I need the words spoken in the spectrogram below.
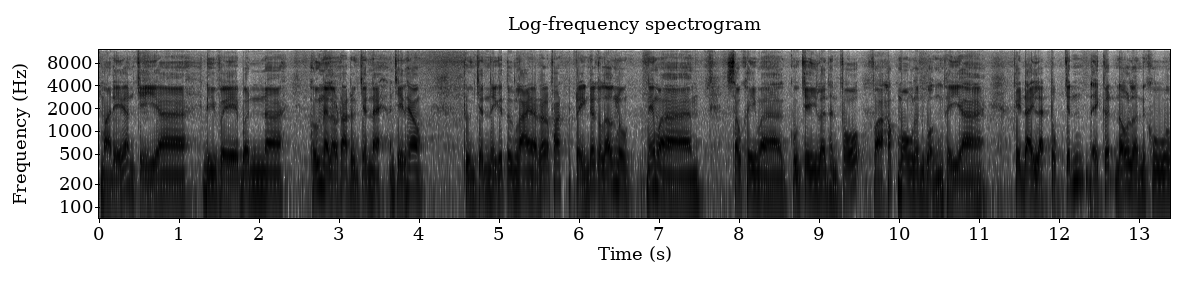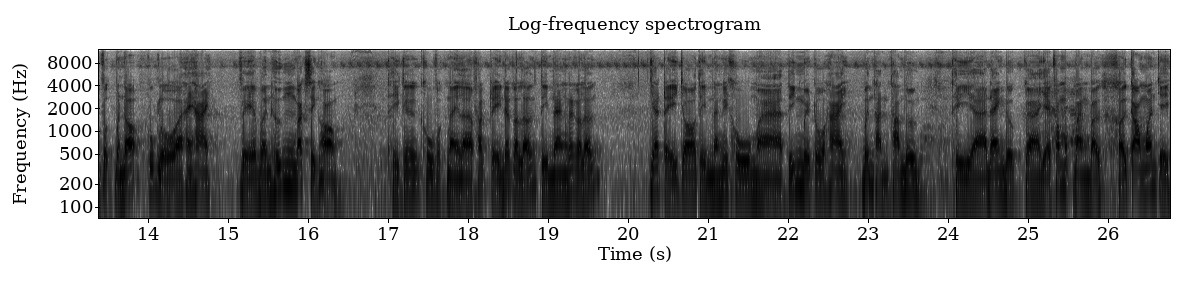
mà để anh chị à, đi về bên à, hướng này là ra Trường Chinh này anh chị thấy không? Trường Chinh thì cái tương lai là rất là phát triển rất là lớn luôn. Nếu mà sau khi mà Củ Chi lên thành phố và Hóc Môn lên quận thì à, cái đây là trục chính để kết nối lên cái khu vực bên đó quốc lộ 22 về bên hướng Bắc Sài Gòn. Thì cái khu vực này là phát triển rất là lớn tiềm năng rất là lớn. Giá trị cho tiềm năng cái khu mà tuyến metro 2 Bến Thành Tham Lương thì à, đang được à, giải phóng mặt bằng và khởi công anh chị.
